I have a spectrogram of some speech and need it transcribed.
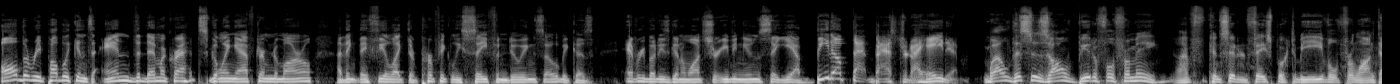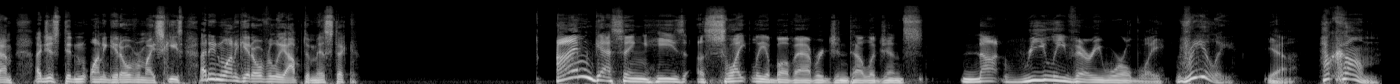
all the Republicans and the Democrats going after him tomorrow. I think they feel like they're perfectly safe in doing so because everybody's going to watch their evening news and say, "Yeah, beat up that bastard. I hate him." Well, this is all beautiful for me. I've considered Facebook to be evil for a long time. I just didn't want to get over my skis. I didn't want to get overly optimistic. I'm guessing he's a slightly above average intelligence, not really very worldly. Really? Yeah. How come?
